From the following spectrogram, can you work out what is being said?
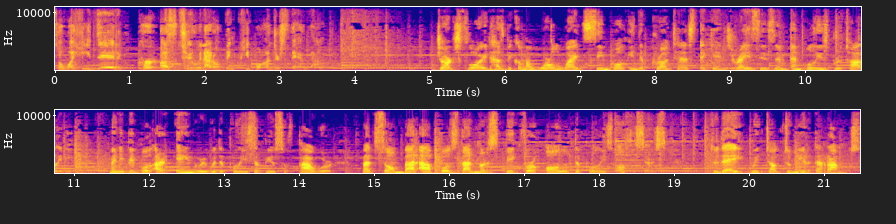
So what he did hurt us too, and I don't think people understand that. George Floyd has become a worldwide symbol in the protest against racism and police brutality. Many people are angry with the police abuse of power, but some bad apples do not speak for all of the police officers. Today, we talk to Mirtha Ramos,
